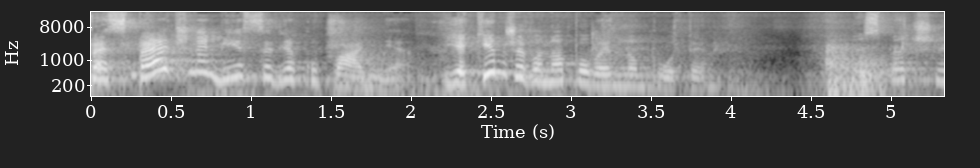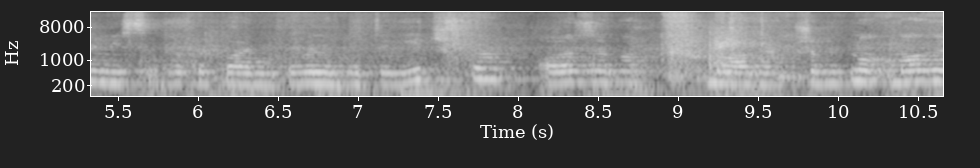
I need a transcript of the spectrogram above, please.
Безпечне місце для купання. Яким же воно повинно бути? Безпечне місце для купання повинно бути річка, озеро, море. Щоб ну море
